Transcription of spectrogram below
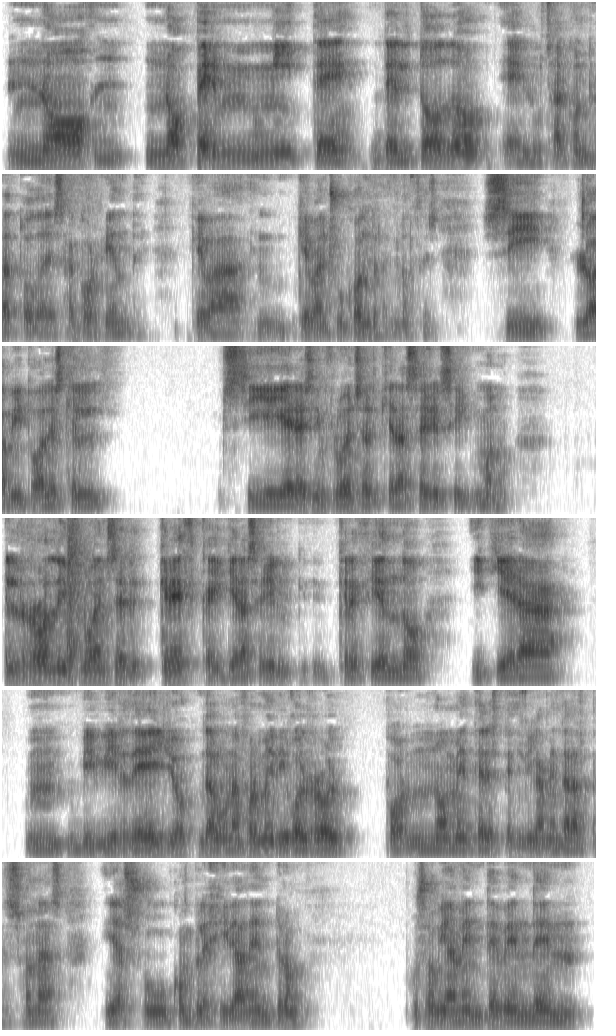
no, no permite del todo luchar contra toda esa corriente que va, en, que va en su contra. Entonces, si lo habitual es que el, si eres influencer quieras seguir, si, bueno, el rol de influencer crezca y quiera seguir creciendo y quiera mm, vivir de ello de alguna forma, y digo el rol por no meter específicamente a las personas y a su complejidad dentro, pues obviamente venden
